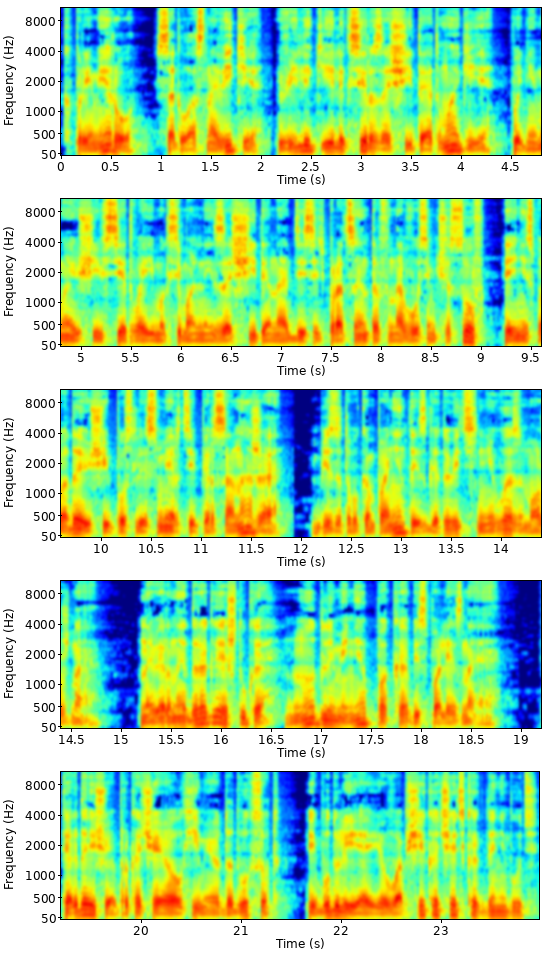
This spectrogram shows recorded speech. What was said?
К примеру, согласно Вики, великий эликсир защиты от магии, поднимающий все твои максимальные защиты на 10% на 8 часов и не спадающий после смерти персонажа, без этого компонента изготовить невозможно. Наверное, дорогая штука, но для меня пока бесполезная. Когда еще я прокачаю алхимию до 200? И буду ли я ее вообще качать когда-нибудь?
